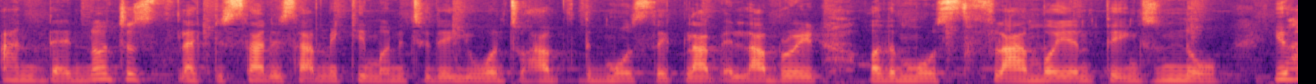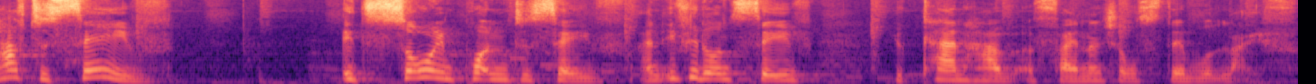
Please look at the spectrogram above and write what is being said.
And then not just like you start, you start making money today, you want to have the most elaborate or the most flamboyant things. No, you have to save. It's so important to save. And if you don't save, you can't have a financial stable life.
